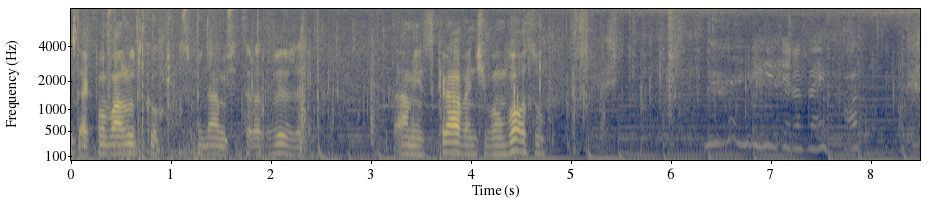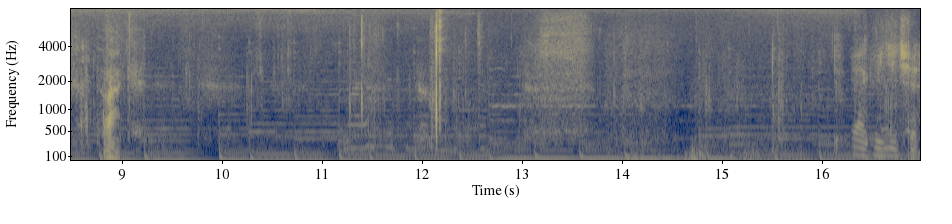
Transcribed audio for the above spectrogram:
I tak pomalutku spinamy się coraz wyżej. Tam jest krawędź wąwozu. Tak. Jak widzicie,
